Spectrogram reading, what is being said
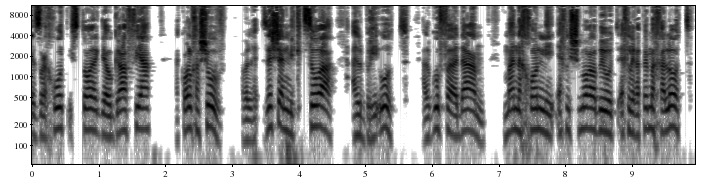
אזרחות, היסטוריה, גיאוגרפיה, הכל חשוב, אבל זה שאין מקצוע על בריאות, על גוף האדם, מה נכון לי, איך לשמור על הבריאות, איך לרפא מחלות,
